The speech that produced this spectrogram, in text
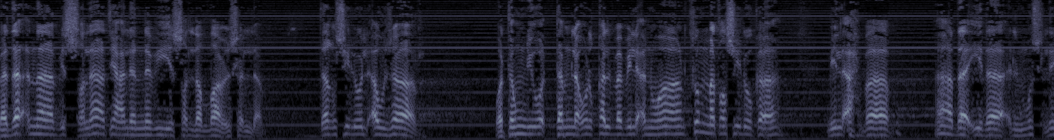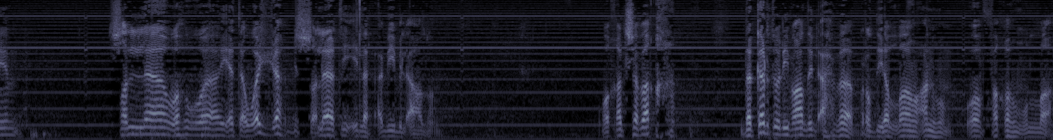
بدأنا بالصلاة على النبي صلى الله عليه وسلم تغسل الأوزار وتملأ القلب بالأنوار ثم تصلك بالأحباب. هذا إذا المسلم صلى وهو يتوجه بالصلاة إلى الحبيب الأعظم. وقد سبق ذكرت لبعض الأحباب رضي الله عنهم ووفقهم الله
